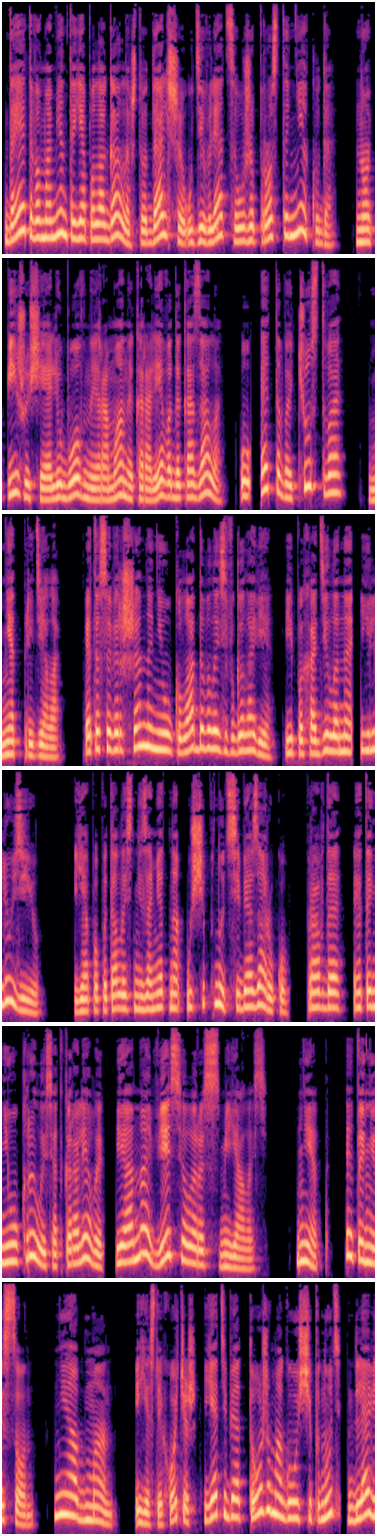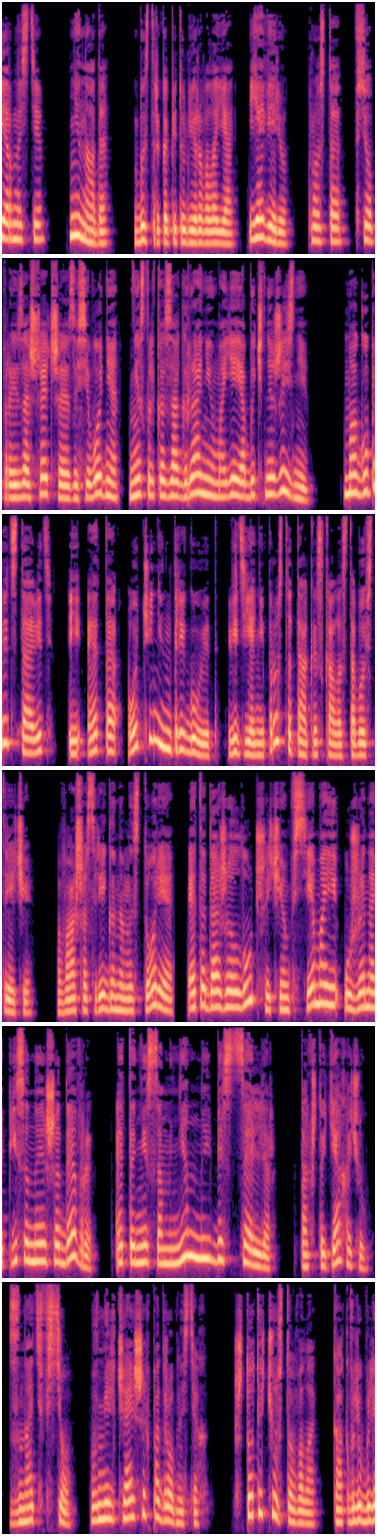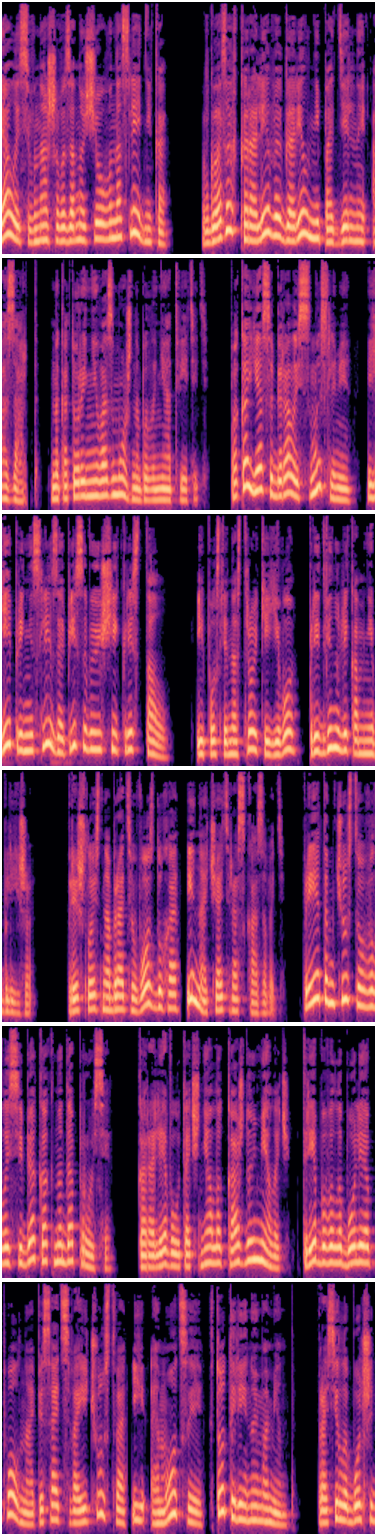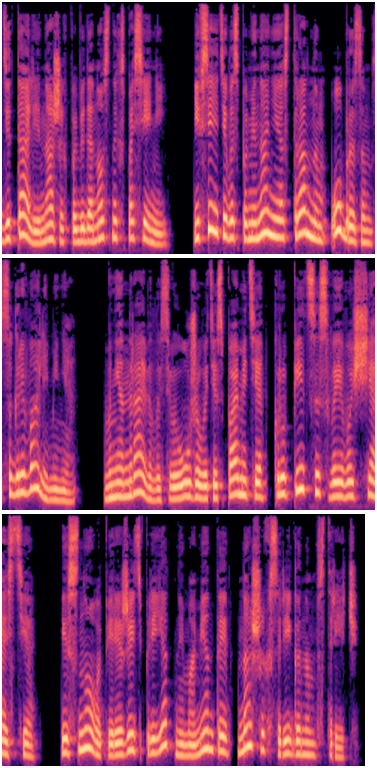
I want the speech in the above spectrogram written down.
До этого момента я полагала, что дальше удивляться уже просто некуда. Но пишущая любовные романы королева доказала, у этого чувства нет предела. Это совершенно не укладывалось в голове и походило на иллюзию. Я попыталась незаметно ущипнуть себя за руку, Правда, это не укрылось от королевы, и она весело рассмеялась. Нет, это не сон, не обман. И если хочешь, я тебя тоже могу ущипнуть для верности. Не надо, быстро капитулировала я. Я верю. Просто все произошедшее за сегодня несколько за гранью моей обычной жизни. Могу представить, и это очень интригует, ведь я не просто так искала с тобой встречи. Ваша с Риганом история это даже лучше, чем все мои уже написанные шедевры. Это несомненный бестселлер. Так что я хочу знать все, в мельчайших подробностях. Что ты чувствовала, как влюблялась в нашего заносчивого наследника? В глазах королевы горел неподдельный азарт, на который невозможно было не ответить. Пока я собиралась с мыслями, ей принесли записывающий кристалл, и после настройки его придвинули ко мне ближе. Пришлось набрать воздуха и начать рассказывать. При этом чувствовала себя как на допросе. Королева уточняла каждую мелочь, требовала более полно описать свои чувства и эмоции в тот или иной момент. Просила больше деталей наших победоносных спасений. И все эти воспоминания странным образом согревали меня. Мне нравилось выуживать из памяти крупицы своего счастья и снова пережить приятные моменты наших с Риганом встреч.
